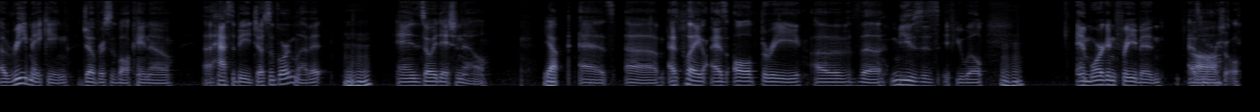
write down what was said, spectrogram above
uh, remaking Joe versus Volcano uh, has to be Joseph Gordon-Levitt Mm-hmm. and Zooey Deschanel Yep. as uh, as playing as all three of the muses, if you will, and Morgan Freeman as Ah. Marshall.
